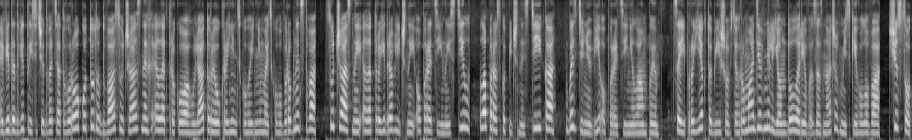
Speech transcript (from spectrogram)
Від 2020 року тут два сучасних електрокоагулятори українського і німецького виробництва, сучасний електрогідравлічний операційний стіл, лапароскопічна стійка, безтіньові операційні лампи. Цей проєкт обійшовся громаді в мільйон доларів, зазначив міський голова. 600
